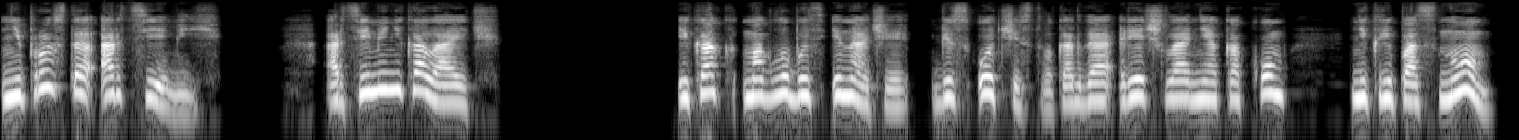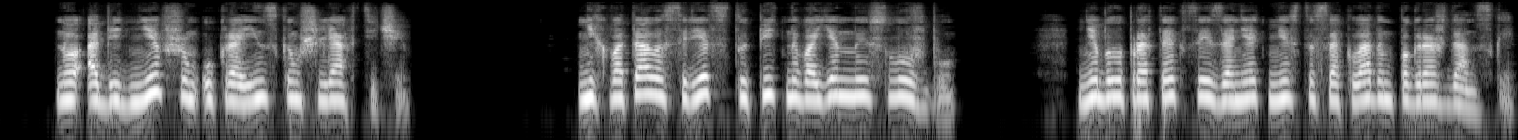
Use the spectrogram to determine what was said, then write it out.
не просто Артемий, Артемий Николаевич. И как могло быть иначе, без отчества, когда речь шла не о каком не крепостном, но обедневшем украинском шляхтиче? Не хватало средств вступить на военную службу. Не было протекции занять место с окладом по гражданской.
